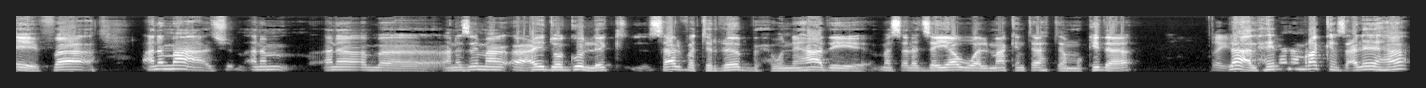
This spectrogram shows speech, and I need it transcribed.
إيه فأنا ما أنا أنا أنا زي ما أعيد وأقول لك سالفة الربح وإن هذه مسألة زي أول ما كنت أهتم وكذا طيب لا الحين أنا مركز عليها.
